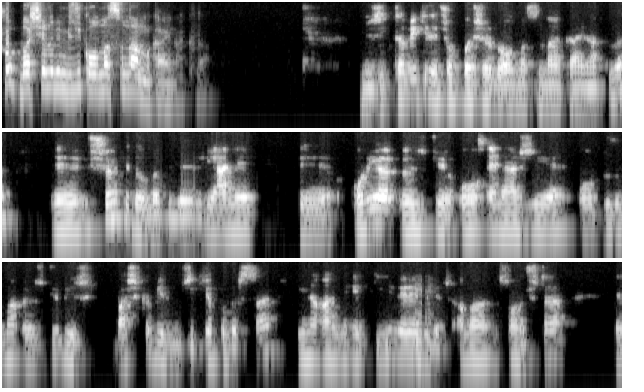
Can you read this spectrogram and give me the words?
çok başarılı bir müzik olmasından mı kaynaklı? Müzik tabii ki de çok başarılı olmasından kaynaklı. Ee, şöyle de olabilir. Yani e, oraya özgü, o enerjiye, o duruma özgü bir başka bir müzik yapılırsa yine aynı etkiyi verebilir. Ama sonuçta e,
